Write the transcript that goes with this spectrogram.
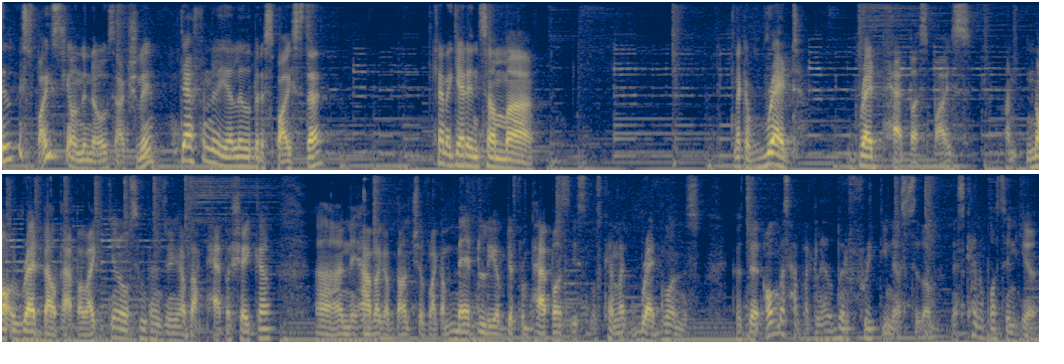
little bit spicy on the nose, actually. Definitely a little bit of spice there. Kind of getting some, uh, like a red, red pepper spice. And not a red bell pepper, like, you know, sometimes when you have that pepper shaker, uh, and they have like a bunch of, like a medley of different peppers, it's those kind of like red ones. Because they almost have like a little bit of fruitiness to them. That's kind of what's in here.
